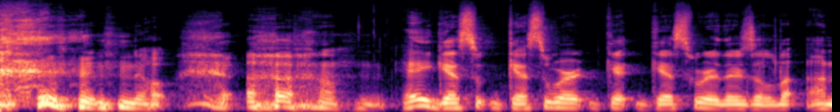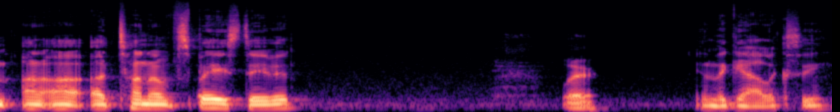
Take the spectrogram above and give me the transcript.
no. Um, hey, guess guess where guess where there's a, a a ton of space, David, where in the galaxy.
